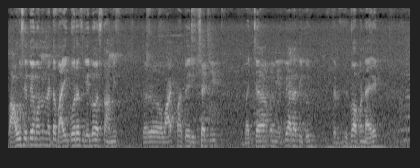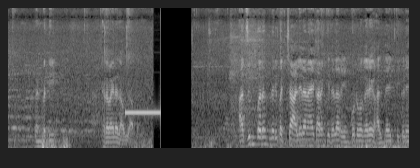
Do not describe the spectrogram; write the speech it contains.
पाऊस येतोय म्हणून नाही तर बाईकवरच गेलो असतो आम्ही. तर वाट पाहतोय रिक्षाची. बच्चा पण येतोय आता तिथून. तर भेटू आपण डायरेक्ट गणपती ठरवायला जाऊया आपण. अजूनपर्यंत तरी बच्चा आलेला नाही कारण की त्याला रेनकोट वगैरे घालता येत तिकडे.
